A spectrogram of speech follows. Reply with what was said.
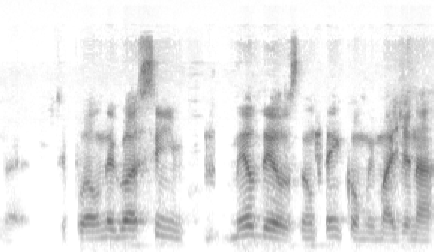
Né? Tipo, é um negócio assim, meu Deus, não tem como imaginar.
